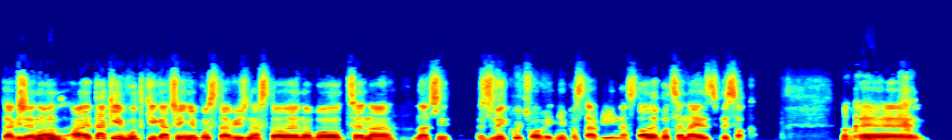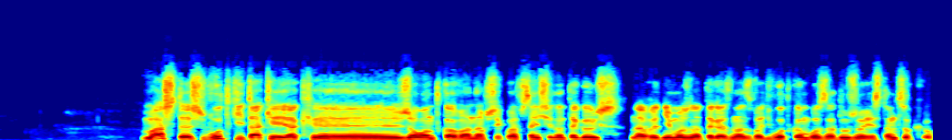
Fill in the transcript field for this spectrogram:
Także no, mhm. ale takiej wódki raczej nie postawisz na stole, no bo cena, znaczy zwykły człowiek nie postawi jej na stole, bo cena jest wysoka. Okay. E, masz też wódki takie jak e, żołądkowa na przykład, w sensie no tego już nawet nie można teraz nazwać wódką, bo za dużo jest tam cukru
